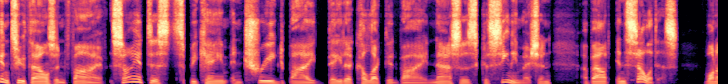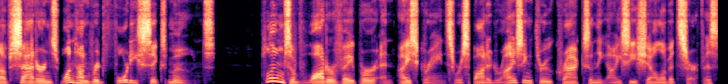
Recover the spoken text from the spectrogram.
in 2005, scientists became intrigued by data collected by NASA's Cassini mission about Enceladus, one of Saturn's 146 moons. Plumes of water vapor and ice grains were spotted rising through cracks in the icy shell of its surface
